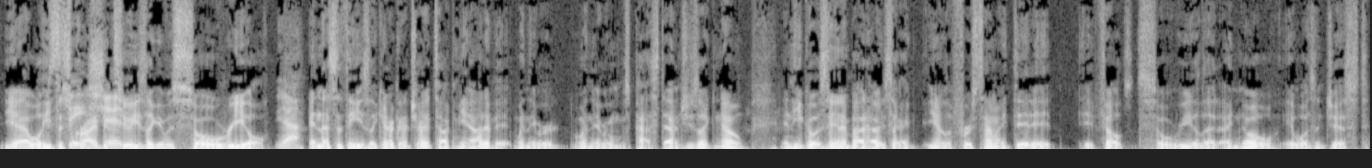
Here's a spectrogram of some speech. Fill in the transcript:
Yeah, well, he described it too. He's like, it was so real. Yeah. and that's the thing. He's like, you're not going to try to talk me out of it when they were when everyone was passed out. And she's like, no. And he goes in about how he's like, I, you know, the first time I did it, it felt so real that I know it wasn't just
